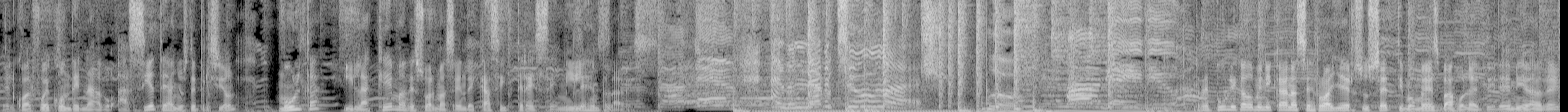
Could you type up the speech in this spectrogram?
el cual fue condenado a siete años de prisión, multa y la quema de su almacén de casi 13.000 ejemplares. República Dominicana cerró ayer su séptimo mes bajo la epidemia de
